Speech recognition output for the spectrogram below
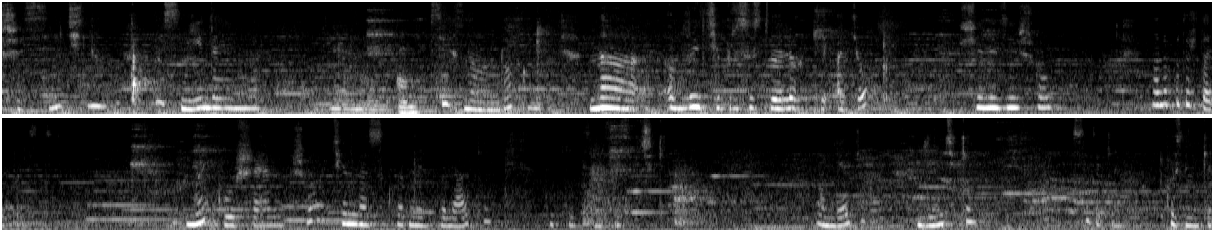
1 січня. Ми снідаємо. Всіх з Новим роком. На обличчі присутствує легкий отек, що не зійшов. Надо подождать просто. Ми кушаємо. Що чим нас кормять поляки? Такі сосисочки. Омлетик, блінчики. Все таке вкусненьке.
